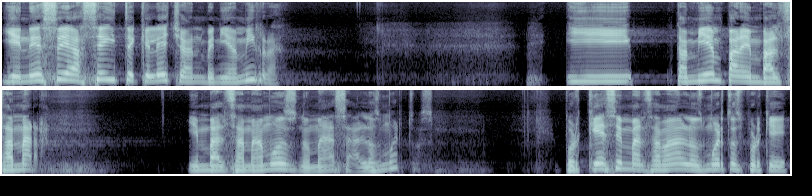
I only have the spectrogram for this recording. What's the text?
y en ese aceite que le echan venía mirra. Y también para embalsamar. Y embalsamamos nomás a los muertos. ¿Por qué se embalsamaban los muertos? Porque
